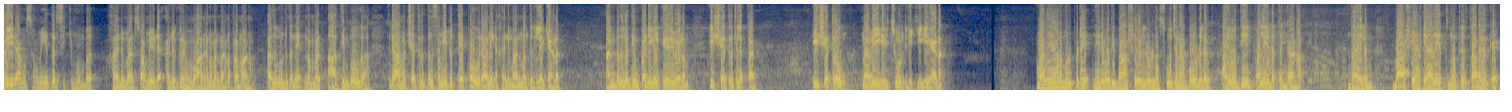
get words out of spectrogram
ശ്രീരാമസ്വാമിയെ ദർശിക്കും മുമ്പ് ഹനുമാൻ സ്വാമിയുടെ അനുഗ്രഹം വാങ്ങണമെന്നാണ് പ്രമാണം. അതുകൊണ്ട് തന്നെ നമ്മൾ ആദ്യം പോവുക രാമക്ഷേത്രത്തിന് സമീപത്തെ പൗരാണിക ഹനുമാൻ മന്ദിറിലേക്കാണ്. അൻപതിലധികം പടികൾ കയറി വേണം ഈ ക്ഷേത്രത്തിലെത്താൻ. ഈ ക്ഷേത്രവും നവീകരിച്ചുകൊണ്ടിരിക്കുകയാണ്. മലയാളം ഉൾപ്പെടെ നിരവധി ഭാഷകളിലുള്ള സൂചനാ ബോർഡുകൾ അയോധ്യയിൽ പലയിടത്തും കാണാം. എന്തായാലും ഭാഷ അറിയാതെ എത്തുന്ന തീർത്ഥാടകർക്ക്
